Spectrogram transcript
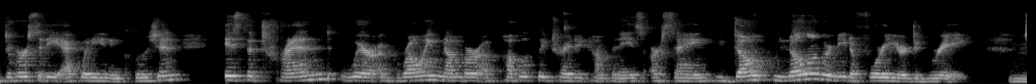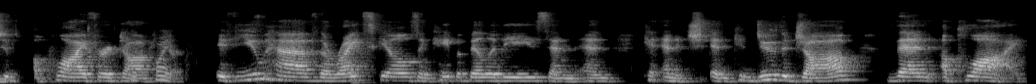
diversity equity and inclusion is the trend where a growing number of publicly traded companies are saying you don't you no longer need a four-year degree mm. to apply for a job here. If you have the right skills and capabilities and and can, and, and can do the job then apply.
